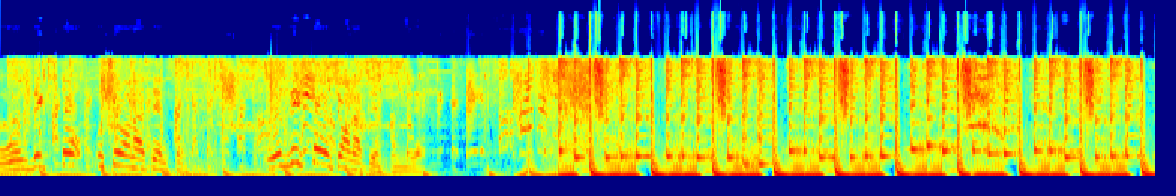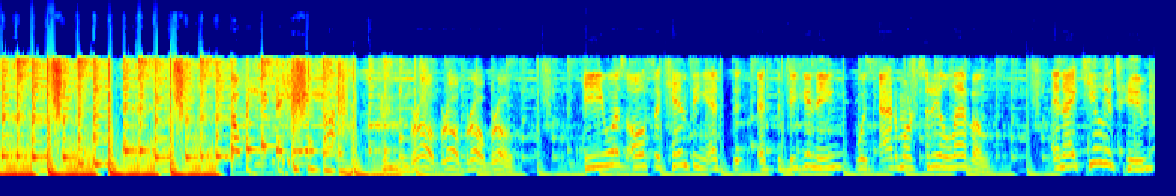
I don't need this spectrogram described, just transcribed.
O'zbekiston uchun onasi emsin. O'zbekiston uchun onasi emsin bilan. bro, bro, bro, bro. He was also camping at the at the beginning with armor three level, and I killed him.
